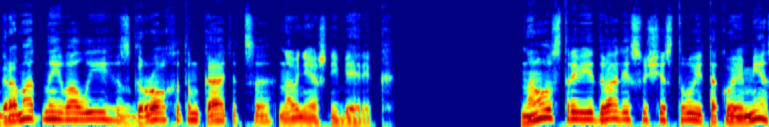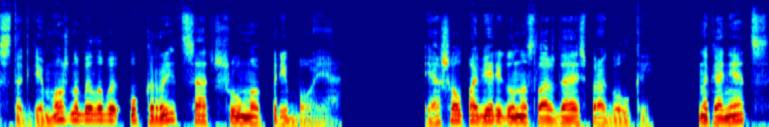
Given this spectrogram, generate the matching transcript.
громадные валы с грохотом катятся на внешний берег. На острове едва ли существует такое место, где можно было бы укрыться от шума прибоя. Я шел по берегу, наслаждаясь прогулкой. Наконец,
